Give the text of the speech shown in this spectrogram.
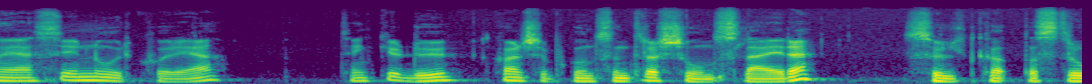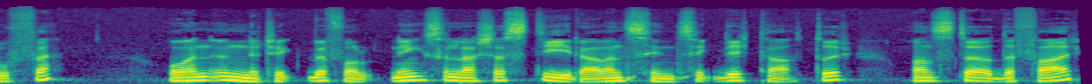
Når jeg sier Nord-Korea, tenker du kanskje på konsentrasjonsleire, sultkatastrofe og en undertrykt befolkning som lar seg styre av en sinnssyk diktator og hans døde far,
